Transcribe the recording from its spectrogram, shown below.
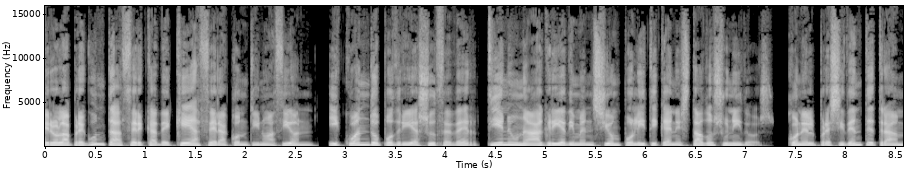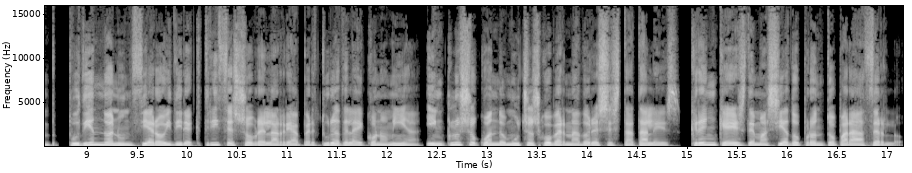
Pero la pregunta acerca de qué hacer a continuación y cuándo podría suceder tiene una agria dimensión política en Estados Unidos, con el presidente Trump pudiendo anunciar hoy directrices sobre la reapertura de la economía, incluso cuando muchos gobernadores estatales creen que es demasiado pronto para hacerlo.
